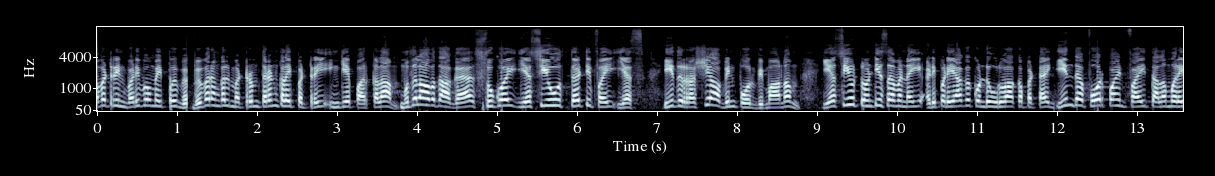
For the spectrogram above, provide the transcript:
அவற்றின் வடிவமைப்பு விவரங்கள் மற்றும் திறன்களை பற்றி இங்கே பார்க்கலாம். முதலாவதாக Sukhoi SU thirty five S இது ரஷ்யாவின் போர் விமானம். எஸ்யூ டுவெண்ட்டி செவனை அடிப்படையாக கொண்டு உருவாக்கப்பட்ட இந்த ஃபோர் பாயிண்ட் ஃபைவ் தலைமுறை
